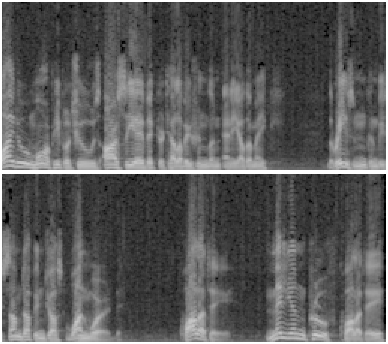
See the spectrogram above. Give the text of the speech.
Why do more people choose RCA Victor television than any other make? The reason can be summed up in just one word quality. Million proof quality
